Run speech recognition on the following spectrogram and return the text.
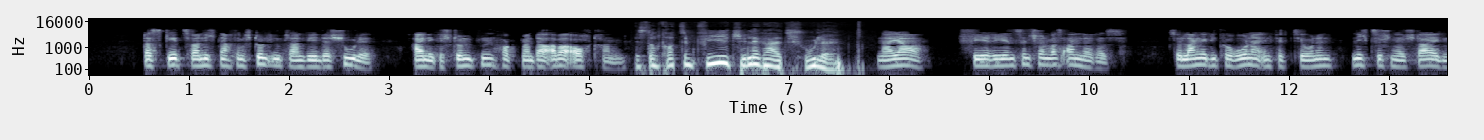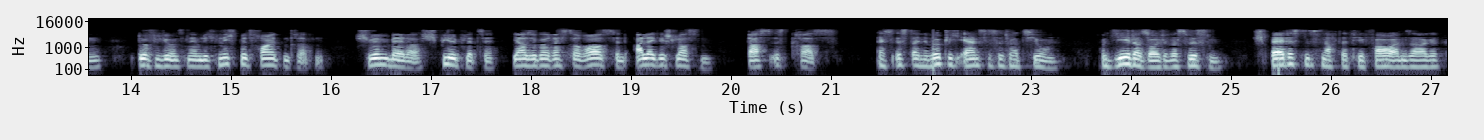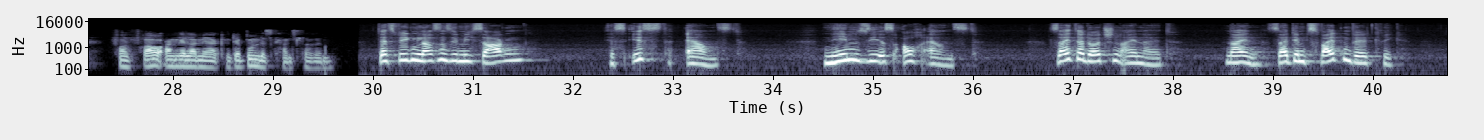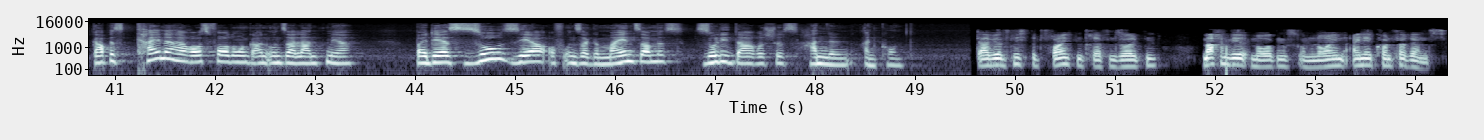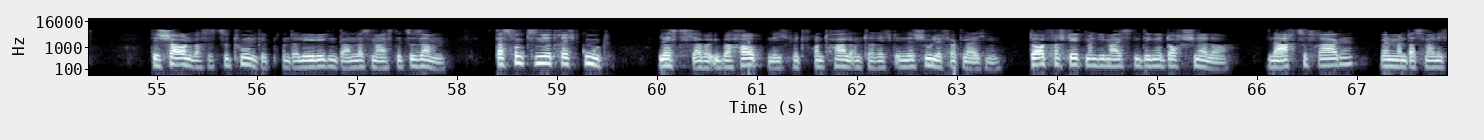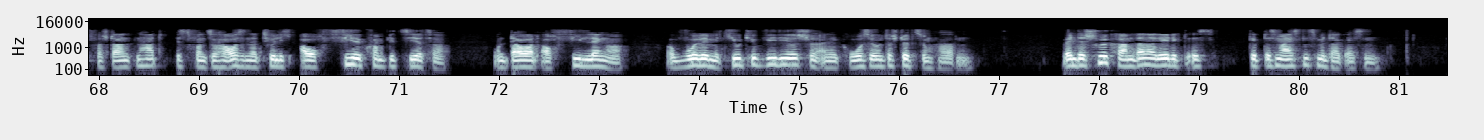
Das geht zwar nicht nach dem Stundenplan wie in der Schule, Einige Stunden hockt man da aber auch dran. Ist doch trotzdem viel chilliger als Schule. Naja, Ferien sind schon was anderes. Solange die Corona-Infektionen nicht so schnell steigen, dürfen wir uns nämlich nicht mit Freunden treffen. Schwimmbäder, Spielplätze, ja sogar Restaurants sind alle geschlossen. Das ist krass. Es ist eine wirklich ernste Situation. Und jeder sollte das wissen. Spätestens nach der TV-Ansage von Frau Angela Merkel, der Bundeskanzlerin. Deswegen lassen Sie mich sagen, es ist ernst. Nehmen Sie es auch ernst. Seit der deutschen Einheit, nein, seit dem Zweiten Weltkrieg gab es keine Herausforderung an unser Land mehr, bei der es so sehr auf unser gemeinsames, solidarisches Handeln ankommt. Da wir uns nicht mit Freunden treffen sollten, machen wir morgens um neun eine Konferenz. Wir schauen, was es zu tun gibt und erledigen dann das meiste zusammen. Das funktioniert recht gut lässt sich aber überhaupt nicht mit Frontalunterricht in der Schule vergleichen. Dort versteht man die meisten Dinge doch schneller. Nachzufragen, wenn man das mal nicht verstanden hat, ist von zu Hause natürlich auch viel komplizierter und dauert auch viel länger, obwohl wir mit YouTube-Videos schon eine große Unterstützung haben. Wenn der Schulkram dann erledigt ist, gibt es meistens Mittagessen.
